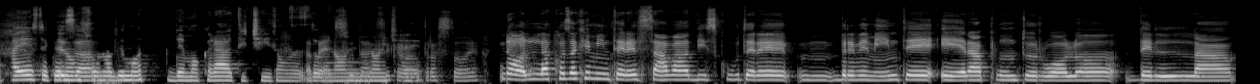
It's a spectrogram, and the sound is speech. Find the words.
paesi che esatto. non sono demo- democratici, dove, Vabbè, non, non c'è... è un'altra storia. No, la cosa che mi interessava discutere mh, brevemente era appunto il ruolo della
